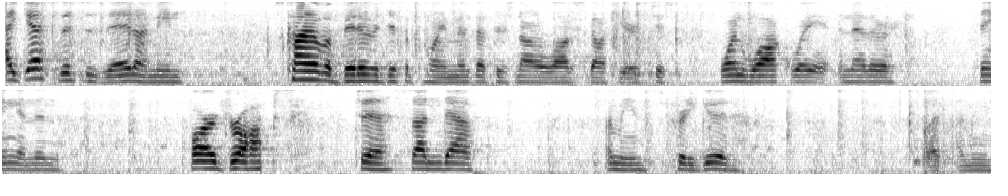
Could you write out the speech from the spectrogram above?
I guess this is it. I mean, it's kind of a bit of a disappointment that there's not a lot of stuff here. It's just one walkway, another thing, and then far drops to sudden death. I mean, it's pretty good. But I mean,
